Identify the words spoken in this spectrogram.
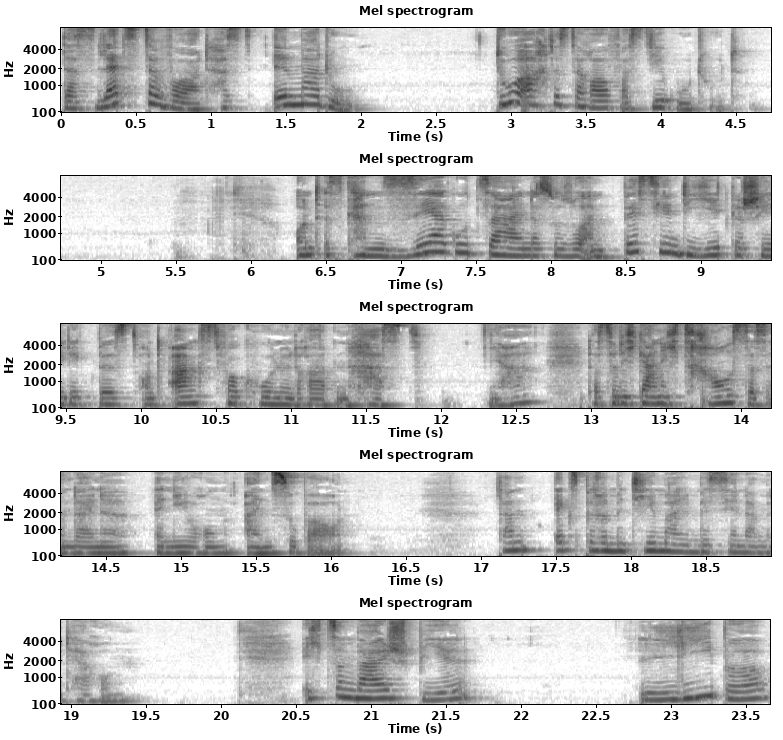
Das letzte Wort hast immer du. Du achtest darauf, was dir gut tut. Und es kann sehr gut sein, dass du so ein bisschen diätgeschädigt bist und Angst vor Kohlenhydraten hast. Ja, dass du dich gar nicht traust, das in deine Ernährung einzubauen dann experimentier mal ein bisschen damit herum. Ich zum Beispiel liebe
